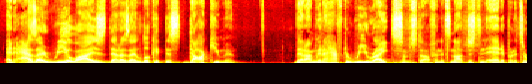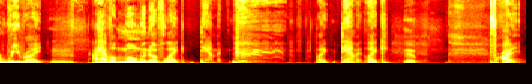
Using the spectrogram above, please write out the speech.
and as I realize that as I look at this document, that I'm gonna have to rewrite some stuff, and it's not just an edit, but it's a rewrite. I have a moment of like, damn it, like, damn it, like. I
